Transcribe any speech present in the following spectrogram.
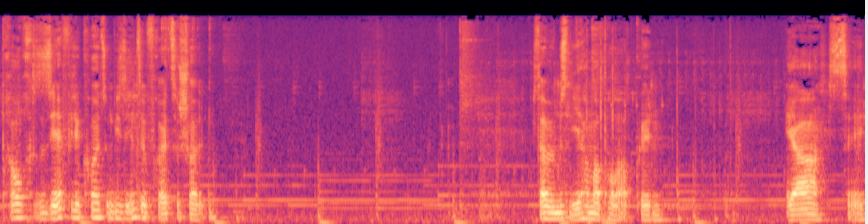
brauche sehr viele Coins, um diese Insel freizuschalten. Glaube, wir müssen die Hammer Power upgraden. Ja, safe.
